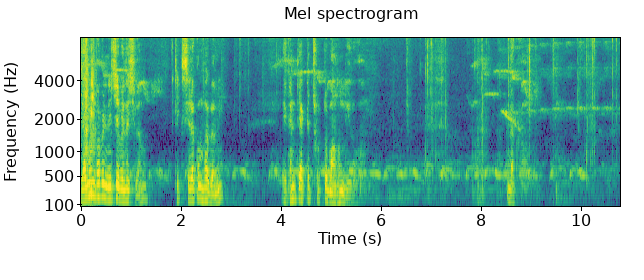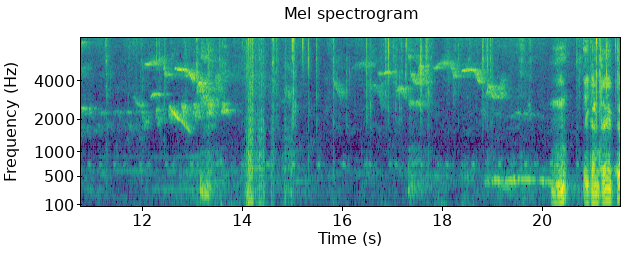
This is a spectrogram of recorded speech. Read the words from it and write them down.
যেমনভাবে নিচে বেঁধেছিলাম, ঠিক সেরকমভাবে আমি এখানটা একটা ছোট্ট বাঁধন দিয়ে দেবো। দেখো। এখানটায় একটা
